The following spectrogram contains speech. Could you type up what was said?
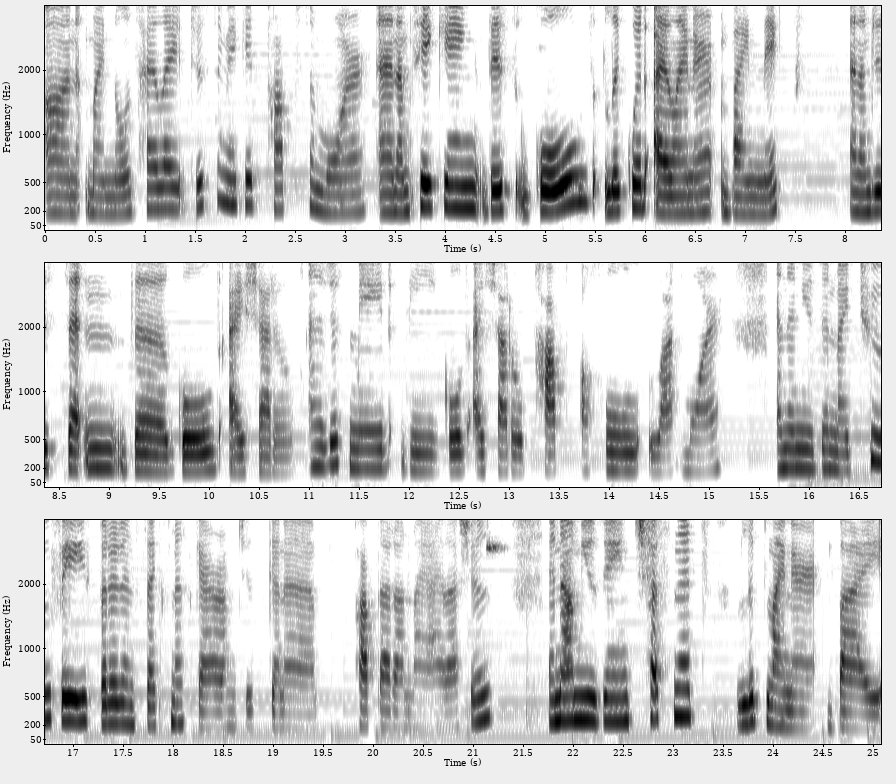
on my nose highlight just to make it pop some more. And I'm taking this gold liquid eyeliner by NYX and I'm just setting the gold eyeshadow and it just made the gold eyeshadow pop a whole lot more and then using my Too Faced Better Than Sex mascara I'm just gonna pop that on my eyelashes. And now I'm using Chestnut Lip Liner by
